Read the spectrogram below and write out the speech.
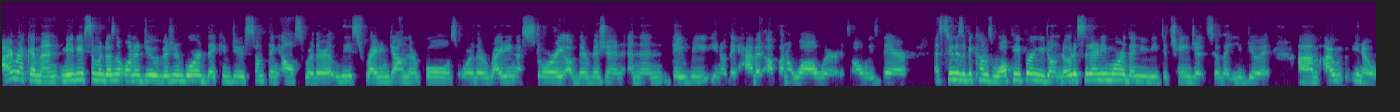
i recommend maybe if someone doesn't want to do a vision board they can do something else where they're at least writing down their goals or they're writing a story of their vision and then they re you know they have it up on a wall where it's always there. As soon as it becomes wallpaper and you don't notice it anymore then you need to change it so that you do it. Um, i you know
